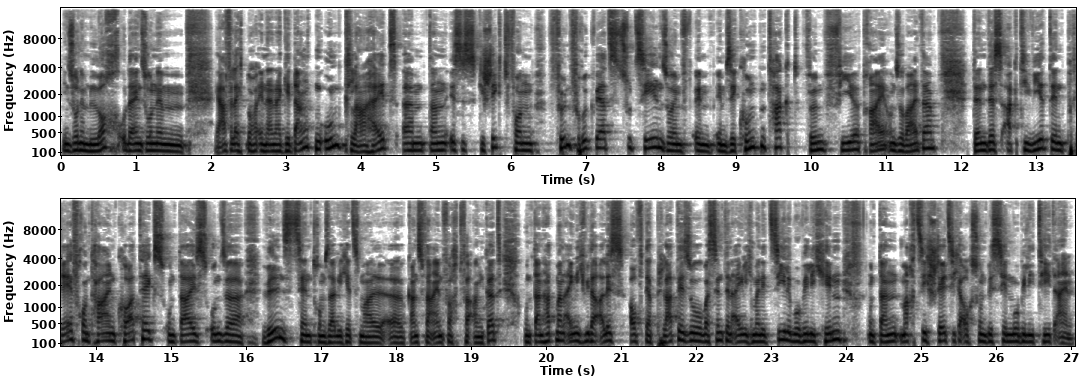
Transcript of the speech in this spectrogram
in so einem Loch oder in so einem, ja, vielleicht noch in einer Gedankenunklarheit, ähm, dann ist es geschickt, von fünf rückwärts zu zählen, so im, im, im Sekundentakt, fünf, vier, drei und so weiter. Denn das aktiviert den präfrontalen Kortex und da ist unser Willenszentrum, sage ich jetzt mal äh, ganz vereinfacht verankert. Und dann hat man eigentlich wieder alles auf der Platte, so was sind denn eigentlich meine Ziele, wo will ich hin? Und dann macht sich, stellt sich auch so ein bisschen Mobilität ein.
